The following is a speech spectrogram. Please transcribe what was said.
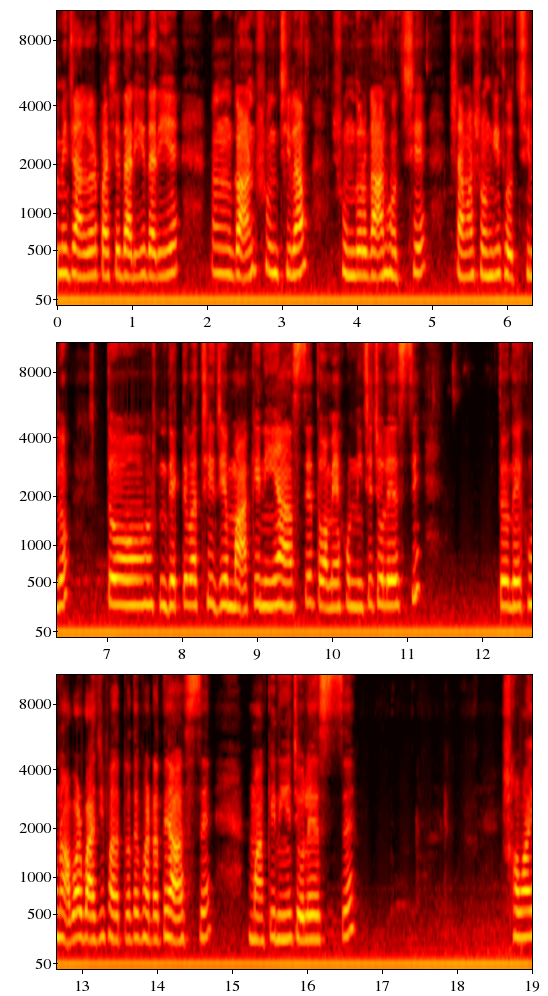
আমি জানলার পাশে দাঁড়িয়ে দাঁড়িয়ে গান শুনছিলাম। সুন্দর গান হচ্ছে, শ্যামা সংগীত হচ্ছিল। তো দেখতে পাচ্ছি যে মাকে নিয়ে আসছে, তো আমি এখন নিচে চলে এসেছি। তো দেখুন, আবার বাজি ফাটাতে ফাটাতে আসছে, মাকে নিয়ে চলে এসছে। সবাই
